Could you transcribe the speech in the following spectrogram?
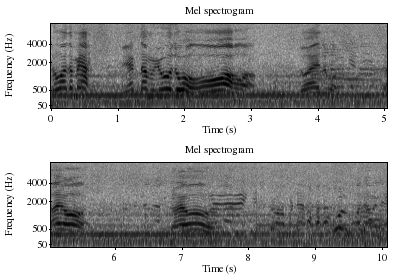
જોવો તમે, એકદમ વ્યૂ જુઓ. ઓહો જોય જુઓ. જય હો. જય હો. ફૂલ મોજ આવે છે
